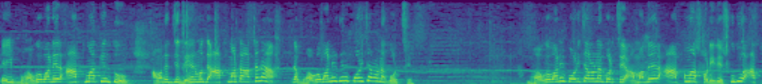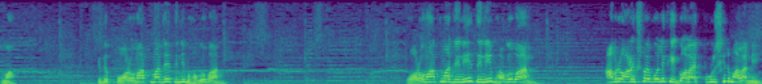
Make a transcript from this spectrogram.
এই ভগবানের আত্মা কিন্তু আমাদের যে দেহের মধ্যে আত্মাটা আছে না, এটা ভগবানই কিন্তু পরিচালনা করছে। ভগবানই পরিচালনা করছে আমাদের আত্মা শরীরে, শুধু আত্মা। কিন্তু পরমাত্মা যে তিনি ভগবান। পরমাত্মা যিনি, তিনি ভগবান। আমরা অনেক সময় বলি কি, গলায় তুলসীর মালা নিই।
